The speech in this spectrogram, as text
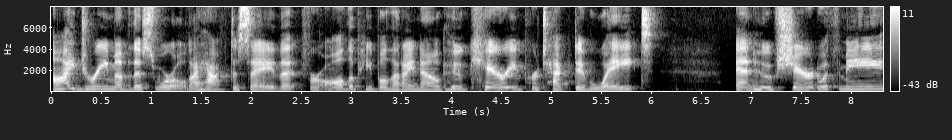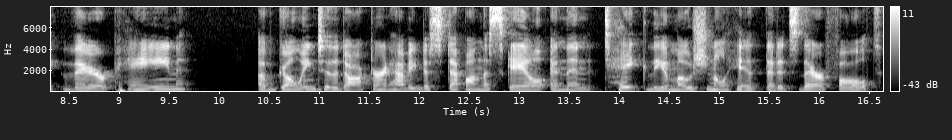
I dream of this world. I have to say that for all the people that I know who carry protective weight and who've shared with me their pain of going to the doctor and having to step on the scale and then take the emotional hit that it's their fault,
